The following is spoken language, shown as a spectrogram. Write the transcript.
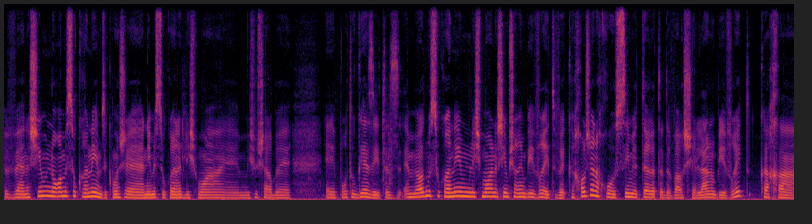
ואנשים נורא מסוקרנים, זה כמו שאני מסוקרנת לשמוע אה, מישהו שר בפורטוגזית, אז הם מאוד מסוקרנים לשמוע אנשים שרים בעברית, וככל שאנחנו עושים יותר את הדבר שלנו בעברית, ככה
